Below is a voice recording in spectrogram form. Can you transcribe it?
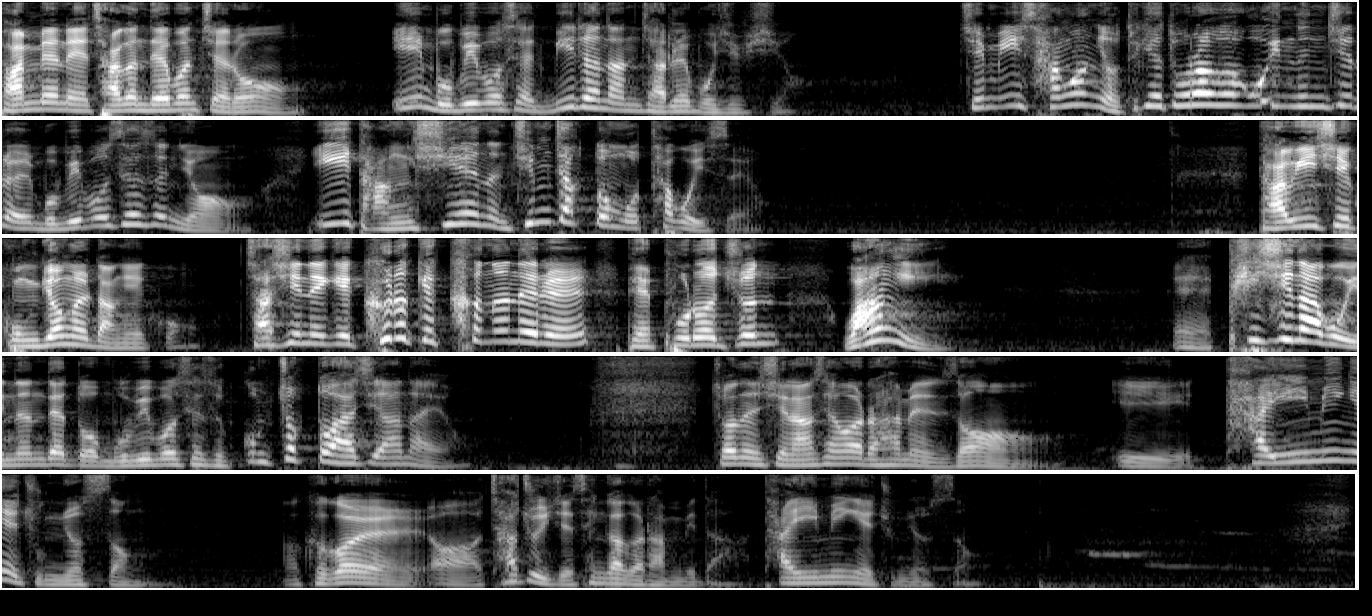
반면에 작은 네 번째로 이 무비보셋 미련한 자를 보십시오. 지금 이 상황이 어떻게 돌아가고 있는지를 무비보셋은요. 이 당시에는 짐작도 못하고 있어요. 다윗이 공경을 당했고 자신에게 그렇게 큰 은혜를 베풀어 준 왕이 예, 피신하고 있는데도 무비보셋은 꿈쩍도 하지 않아요. 저는 신앙생활을 하면서 이 타이밍의 중요성 어, 그걸 어, 자주 이제 생각을 합니다. 타이밍의 중요성.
